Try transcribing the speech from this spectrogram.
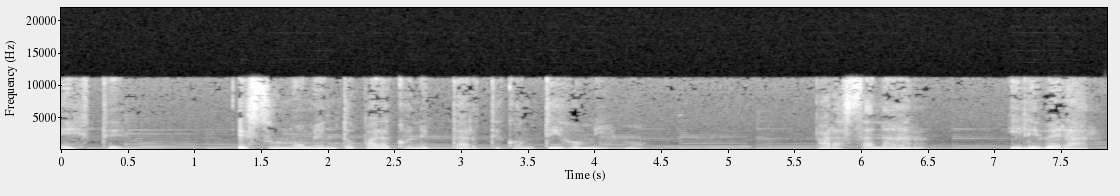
Este es un momento para conectarte contigo mismo, para sanar y liberar.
